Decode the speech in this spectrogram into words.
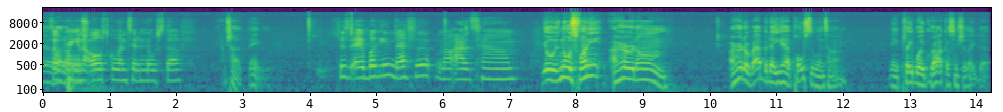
Yeah, so bringing the old school into the new stuff. I'm trying to think. Just a boogie. That's it. No out of town. Yo, you know what's funny? I heard um, I heard a rapper that you had posted one time, named Playboy Grok or some shit like that.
